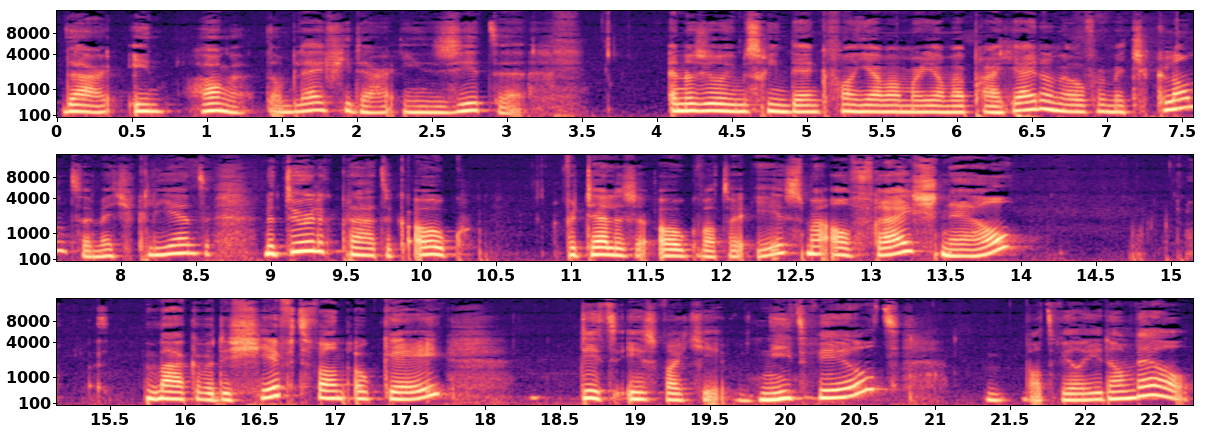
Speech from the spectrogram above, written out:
daarin hangen. Dan blijf je daarin zitten. En dan zul je misschien denken van ja, maar Marjan, waar praat jij dan over met je klanten, met je cliënten? Natuurlijk praat ik ook, vertellen ze ook wat er is, maar al vrij snel maken we de shift van oké, dit is wat je niet wilt, wat wil je dan wel?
